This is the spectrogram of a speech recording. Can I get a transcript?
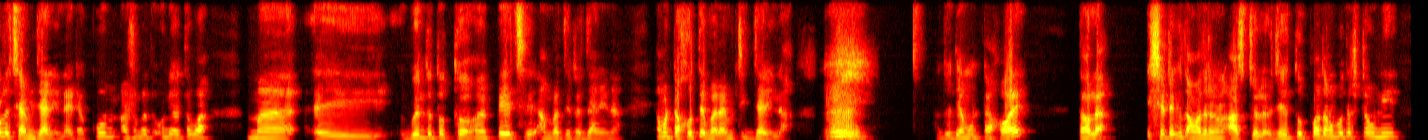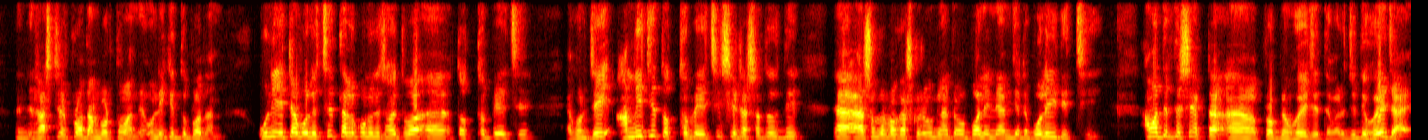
বলেছে আমি জানি না, এটা কোন আশঙ্কা উনি হয়তোবা এই গোয়েন্দা তথ্য পেয়েছে, আমরা যেটা জানি না। এমনটা হতে পারে, আমি ঠিক জানি না। যদি এমনটা হয়, তাহলে সেটা কিন্তু আমাদের এখন আজ চলে যেহেতু প্রধান উপদেষ্টা উনি রাষ্ট্রের প্রধান বর্তমানে, উনি কিন্তু প্রধান। উনি এটা বলেছে, তাহলে কোনো কিছু হয়তো তথ্য পেয়েছে। এখন যেই আমি যে তথ্য পেয়েছি, সেটার সাথে যদি আশঙ্কা প্রকাশ করে, উনি হয়তো বলেনি আমি যেটা বলেই দিচ্ছি। আমাদের দেশে একটা প্রবলেম হয়ে যেতে পারে। যদি হয়ে যায়,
